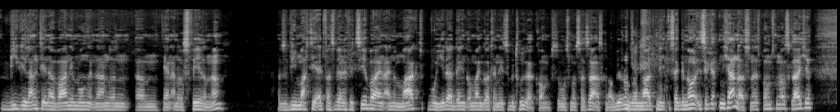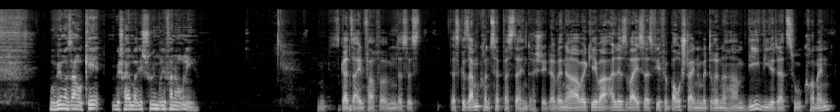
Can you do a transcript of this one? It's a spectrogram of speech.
wie gelangt ihr in der Wahrnehmung in anderen, ähm, ja, in andere Sphären, ne? Also wie macht ihr etwas verifizierbar in einem Markt, wo jeder denkt, oh mein Gott, der nächste Betrüger kommt? So muss man es halt sagen. Das ist genau wie in unserem Markt nicht, ist ja genau, ist ja nicht anders, ne? Ist bei uns genau das Gleiche wo wir mal sagen, okay, wir schreiben mal die Studienbriefe an der Uni? Das ist ganz einfach. Ähm, das ist das Gesamtkonzept, was dahinter steht. Wenn der Arbeitgeber alles weiß, was wir für Bausteine mit drin haben, wie wir dazu kommen,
